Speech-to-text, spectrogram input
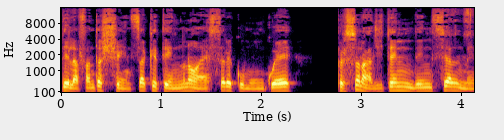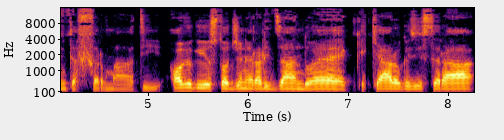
della fantascienza che tendono a essere comunque personaggi tendenzialmente affermati. Ovvio che io sto generalizzando, eh, è chiaro che esisterà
